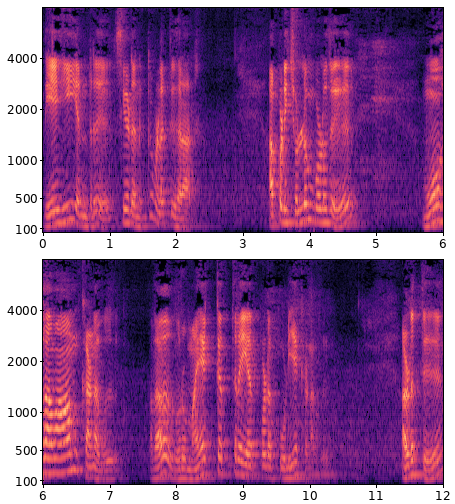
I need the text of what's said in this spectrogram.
தேகி என்று சீடனுக்கு விளக்குகிறார். அப்படி சொல்லும் பொழுது மோகமாம் கனவு அதாவது ஒரு மயக்கத்தில் ஏற்படக்கூடிய கனவு. அடுத்து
